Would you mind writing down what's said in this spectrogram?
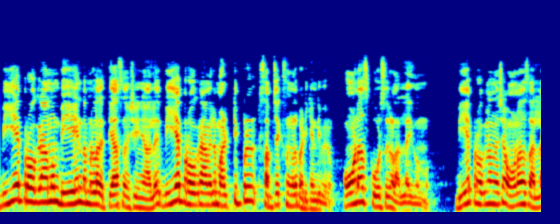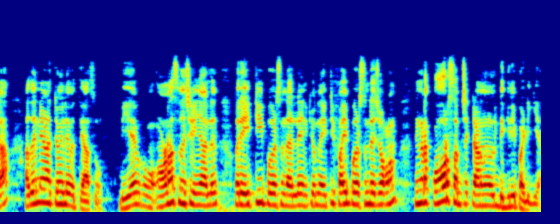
ബി എ പ്രോഗ്രാമും ബി എയും തമ്മിലുള്ള വ്യത്യാസം വെച്ച് കഴിഞ്ഞാൽ ബി എ പ്രോഗ്രാമിൽ മൾട്ടിപ്പിൾ സബ്ജക്ട്സ് നിങ്ങൾ പഠിക്കേണ്ടി വരും. ഓണേഴ്സ് കോഴ്സുകളല്ല ഇതൊന്നും. ബി എ പ്രോഗ്രാം എന്ന് വെച്ചാൽ ഓണേഴ്സ് അല്ല. അത് തന്നെയാണ് ഏറ്റവും വലിയ വ്യത്യാസവും. ബി എ ഓണേഴ്സ് എന്ന് വെച്ച് കഴിഞ്ഞാൽ ഒരു എയ്റ്റി പെർസെന്റ് അല്ലെങ്കിൽ എനിക്കൊന്ന് എയ്റ്റി ഫൈവ് പെർസെന്റേജോളം നിങ്ങളുടെ കോർ സബ്ജക്റ്റ് ആണ് നിങ്ങൾ ഡിഗ്രി പഠിക്കുക.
